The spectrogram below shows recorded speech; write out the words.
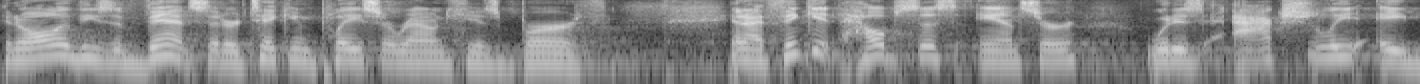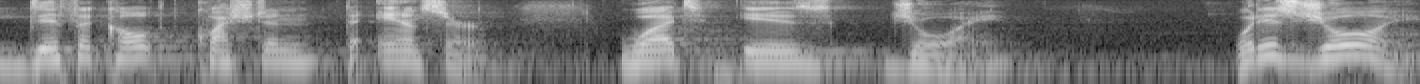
and all of these events that are taking place around his birth. And I think it helps us answer what is actually a difficult question to answer What is joy? What is joy?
